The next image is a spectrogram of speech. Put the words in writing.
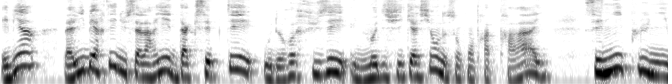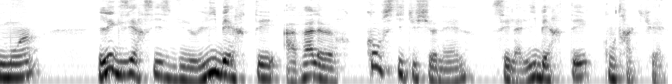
Eh bien, la liberté du salarié d'accepter ou de refuser une modification de son contrat de travail, c'est ni plus ni moins l'exercice d'une liberté à valeur constitutionnelle, c'est la liberté contractuelle.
